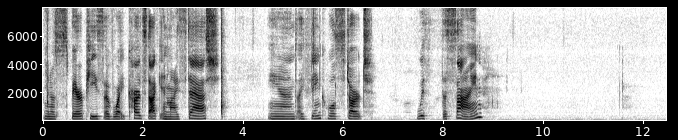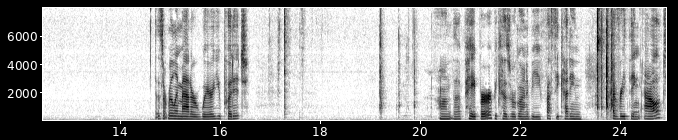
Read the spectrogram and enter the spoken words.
you know, spare piece of white cardstock in my stash and I think we'll start with the sign. Doesn't really matter where you put it on the paper because we're going to be fussy cutting everything out.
